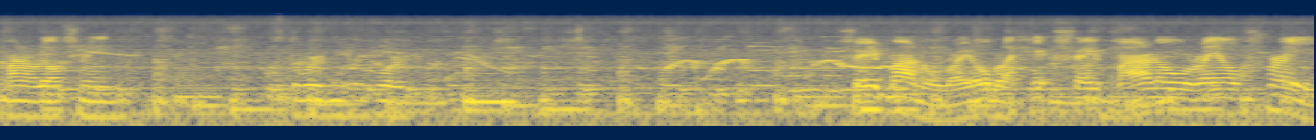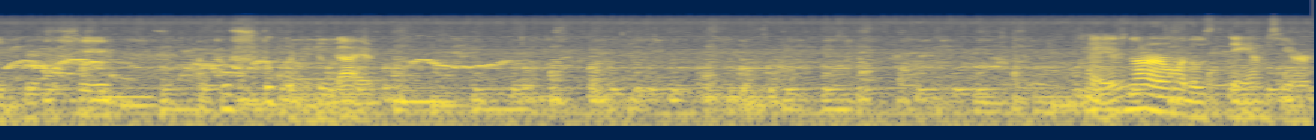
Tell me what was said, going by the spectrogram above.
Monorail train. What's the word I'm looking for? Say monorail, but I can't say monorail train because see, I'm too stupid to do that. Okay, there's another one of those dams here.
